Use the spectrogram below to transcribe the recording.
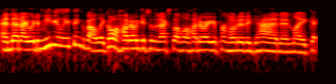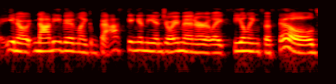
and then I would immediately think about like, oh, how do I get to the next level? How do I get promoted again? And like, you know, not even like basking in the enjoyment or like feeling fulfilled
